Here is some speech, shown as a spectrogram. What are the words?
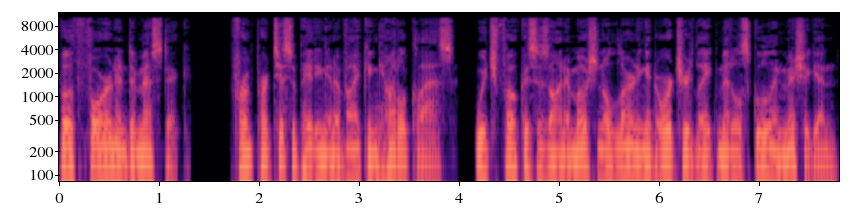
both foreign and domestic. From participating in a Viking Huddle class, which focuses on emotional learning at Orchard Lake Middle School in Michigan,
